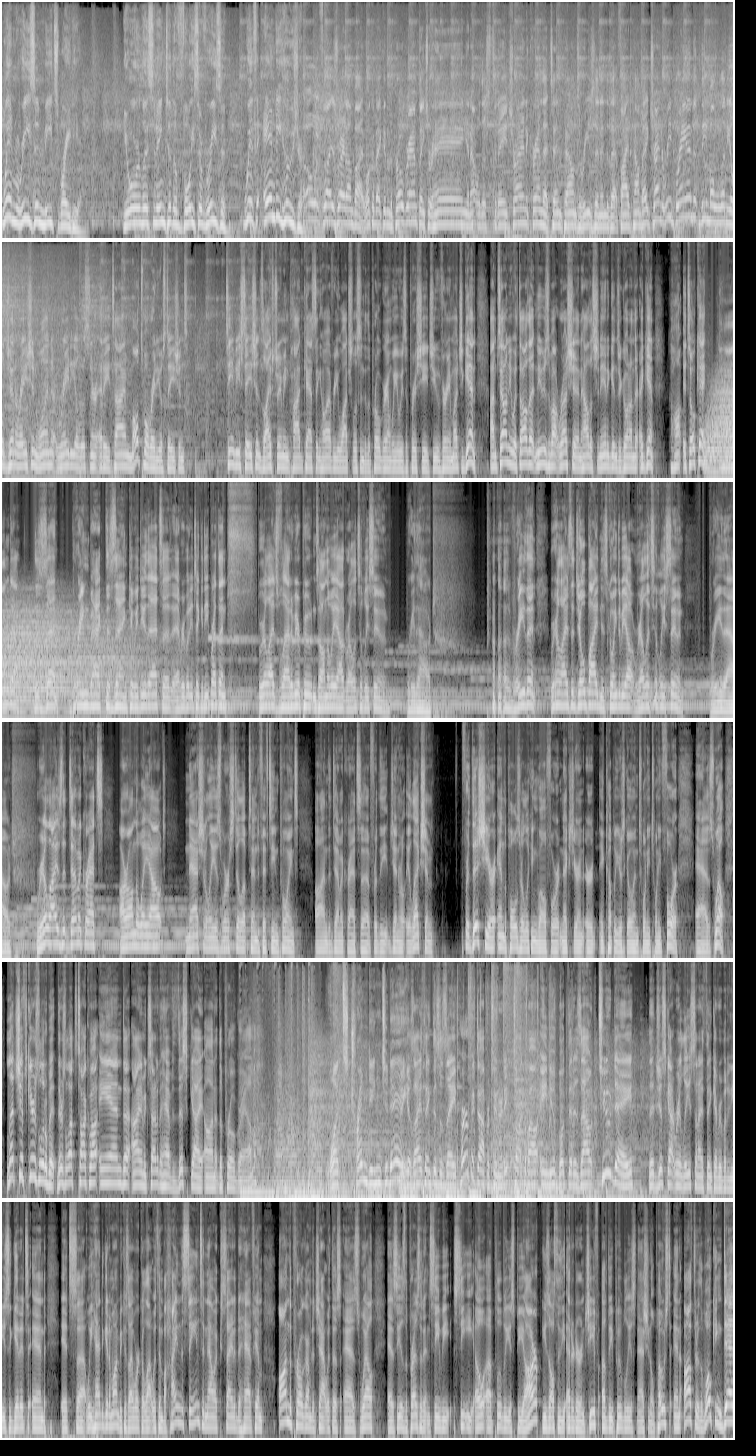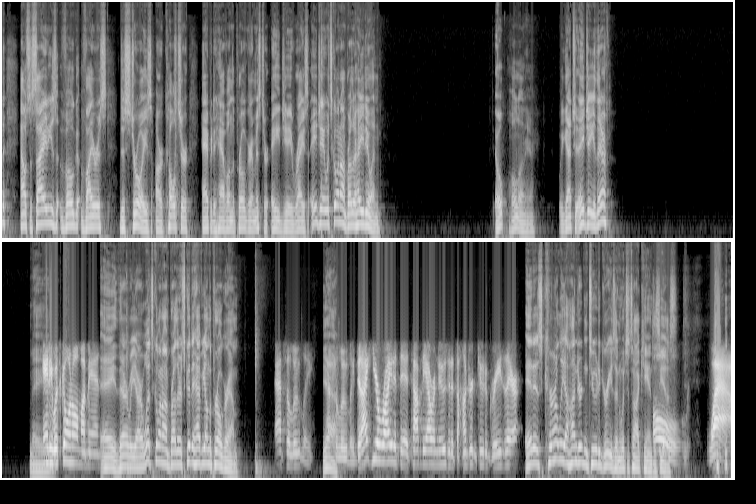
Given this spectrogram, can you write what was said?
When Reason Meets Radio. You're listening to the Voice of Reason with Andy Hoosier. Oh, it flies right on by. Welcome back into the program. Thanks for hanging out with us today, trying to cram that 10 pounds of reason into that five pound bag, trying to rebrand the millennial generation, one radio listener at a time, multiple radio stations. TV stations, live streaming, podcasting, however you watch, listen to the program. We always appreciate you very much. Again, I'm telling you, with all that news about Russia and how the shenanigans are going on there, again, it's okay. Calm down. The Zen. Bring back the Zen. Can we do that? So everybody take a deep breath in. Realize Vladimir Putin's on the way out relatively soon. Breathe out. Breathe in. Realize that Joe Biden is going to be out relatively soon. Breathe out. Realize that Democrats are on the way out nationally as we're still up 10 to 15 points on the Democrats uh, for the general election for this year, and the polls are looking well for next year and or a couple years ago in 2024 as well. Let's shift gears a little bit. There's a lot to talk about, and uh, I am excited to have this guy on the program. What's trending today? Because I think this is a perfect opportunity to talk about a new book that is out today that just got released, and I think everybody needs to get it. And it's uh, we had to get him on because I work a lot with him behind the scenes, and now excited to have him on the program to chat with us as well, as he is the president and CEO of Publius PR. He's also the editor in chief of the Publius National Post and author of The Woking Dead: How Society's Woke Virus Destroys Our Culture. Happy to have on the program Mr. AJ Rice. AJ, what's going on, brother? How you doing? Oh, hold on here. We got you. AJ, you there? Maybe. Andy, what's going on, my man? Hey, there we are. What's going on, brother? It's good to have you on the program. Absolutely. Yeah. Absolutely. Did I hear right at the top of the hour news that it's 102 degrees there? It is currently 102 degrees in Wichita, Kansas. Oh, yes. Wow.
